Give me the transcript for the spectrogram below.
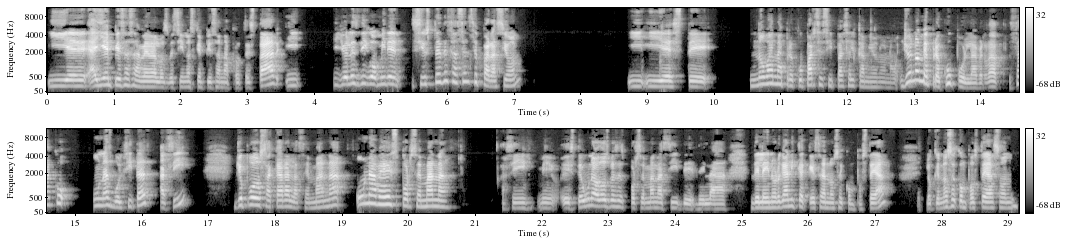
Y eh, ahí empiezas a ver a los vecinos que empiezan a protestar y, y yo les digo, miren, si ustedes hacen separación, y, este, no van a preocuparse si pasa el camión o no. Yo no me preocupo, la verdad. Saco unas bolsitas así. Yo puedo sacar a la semana una vez por semana, así, este, una o dos veces por semana, así, de, de, la, de la inorgánica, que esa no se compostea. Lo que no se compostea son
